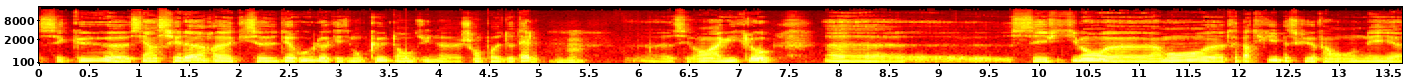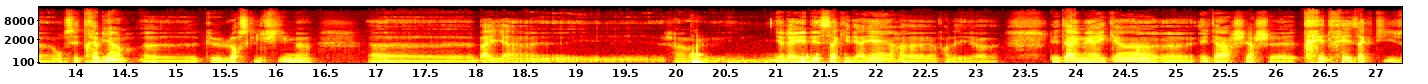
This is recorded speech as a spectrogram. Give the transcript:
c'est que c'est un thriller qui se déroule quasiment que dans une chambre d'hôtel. Mm-hmm. C'est vraiment un huis clos. c'est effectivement un moment très particulier parce que enfin on est on sait très bien que lorsqu'il filme euh, bah il y a enfin, il y a la NSA qui est derrière, euh, enfin euh, l'État américain euh, est à la recherche très très active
